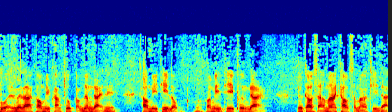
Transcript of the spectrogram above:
ป่วย เวลาเขามีความทุกข์กับเรื่องใดนี่ เขามีที่หลบเขามีที่พึ่งได้ คือเขาสามารถเข้าสมาธิได้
